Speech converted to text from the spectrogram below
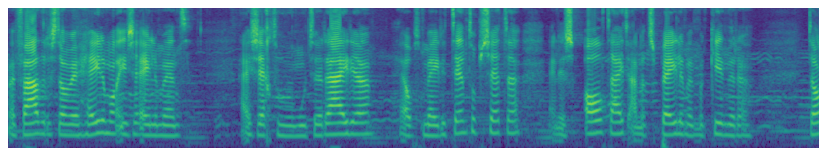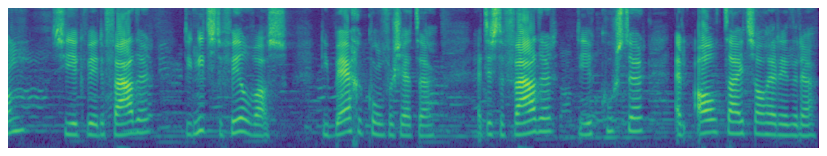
Mijn vader is dan weer helemaal in zijn element. Hij zegt hoe we moeten rijden, helpt mee de tent opzetten en is altijd aan het spelen met mijn kinderen. Dan zie ik weer de vader die niets te veel was, die bergen kon verzetten. Het is de vader die ik koester en altijd zal herinneren.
